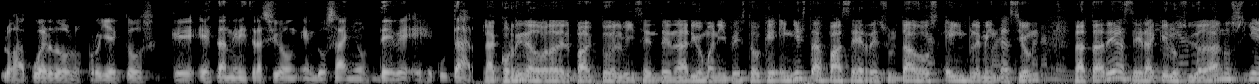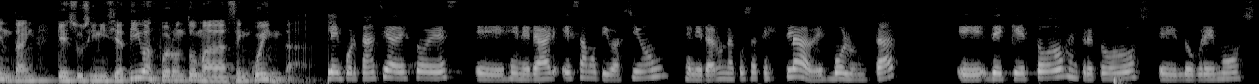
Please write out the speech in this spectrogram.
los acuerdos, los proyectos que esta administración en dos años debe ejecutar. La coordinadora del Pacto del Bicentenario manifestó que en esta fase de resultados e implementación, la tarea será que los ciudadanos sientan que sus iniciativas fueron tomadas en cuenta. La importancia de esto es eh, generar esa motivación, generar una cosa que es clave, es voluntad eh, de que todos, entre todos, eh, logremos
